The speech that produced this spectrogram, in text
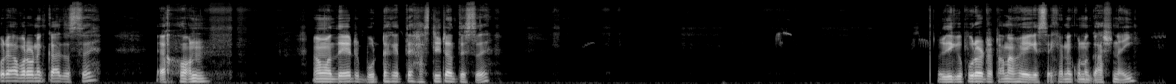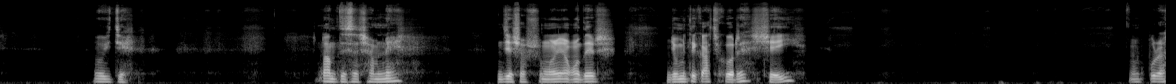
পরে আবার অনেক কাজ আছে। এখন আমাদের ভুট্টা খেতে হাসলি টানতেছে। ওইদিকে পুরোটা টানা হয়ে গেছে, এখানে কোনো গাছ নাই। ওই যে টানতেছে সামনে, যে সব সময় আমাদের জমিতে কাজ করে সেই। পুরা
